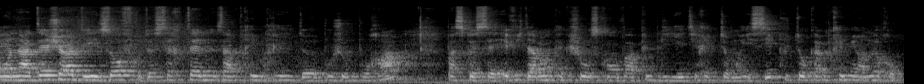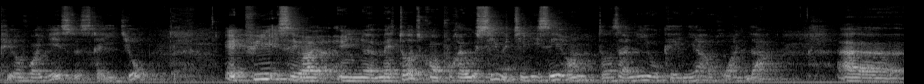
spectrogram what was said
on a déjà des offres de certaines imprimeries de Bujumbura parce que c'est évidemment quelque chose qu'on va publier directement ici plutôt qu'imprimer en Europe puis envoyer, ce serait idiot. Et puis c'est une méthode qu'on pourrait aussi utiliser en Tanzanie, au Kenya, au Rwanda. Euh,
